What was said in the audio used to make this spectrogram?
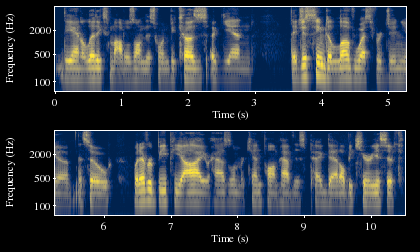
the analytics models on this one because again, they just seem to love West Virginia, and so whatever BPI or Haslam or KenPom have this pegged at, I'll be curious if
